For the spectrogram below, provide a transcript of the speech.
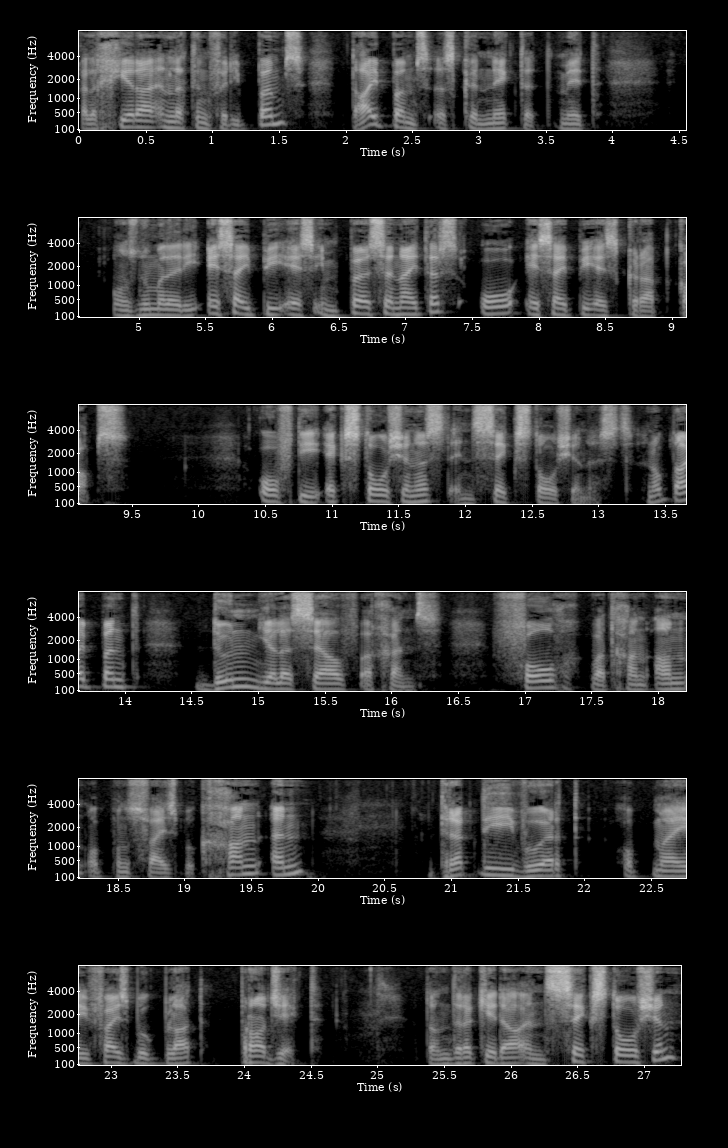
Hulle gee daai inligting vir die pimps. Daai pimps is connected met ons noem hulle die SAPS impersonators of SAPS corrupt cops of die extortionist en sextortionist. En op daai punt doen julleself 'n guns. Volg wat gaan aan op ons Facebook. Gaan in druk die woord op my Facebook bladsy project. Dan druk jy daar in sextortion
